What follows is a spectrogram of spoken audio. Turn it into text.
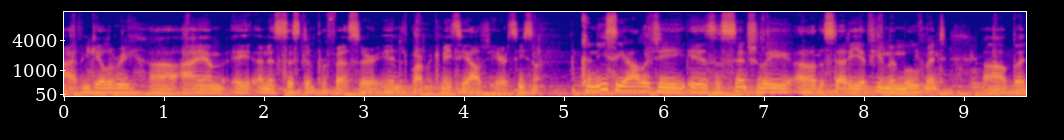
Ivan Guillory. Uh, I am a, an assistant professor in the Department of Kinesiology here at CSUN. Kinesiology is essentially uh, the study of human movement, uh, but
